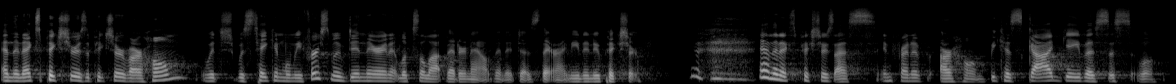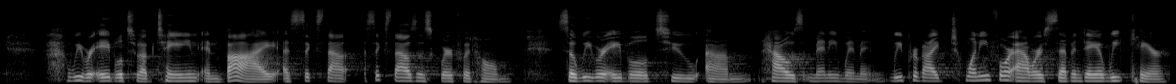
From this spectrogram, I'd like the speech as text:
And the next picture is a picture of our home, which was taken when we first moved in there, and it looks a lot better now than it does there. I need a new picture. and the next picture is us in front of our home because God gave us this, well, we were able to obtain and buy a 6,000 square foot home. So we were able to um, house many women. We provide 24 hours, seven day a week care.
